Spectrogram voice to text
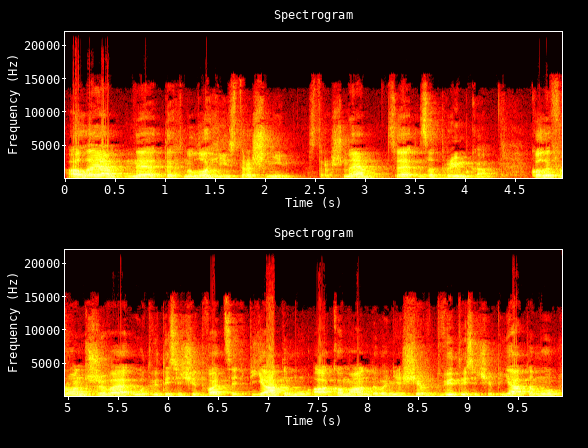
Але не технології страшні. Страшне це затримка. Коли фронт живе у 2025-му, а командування ще в 2005-му,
